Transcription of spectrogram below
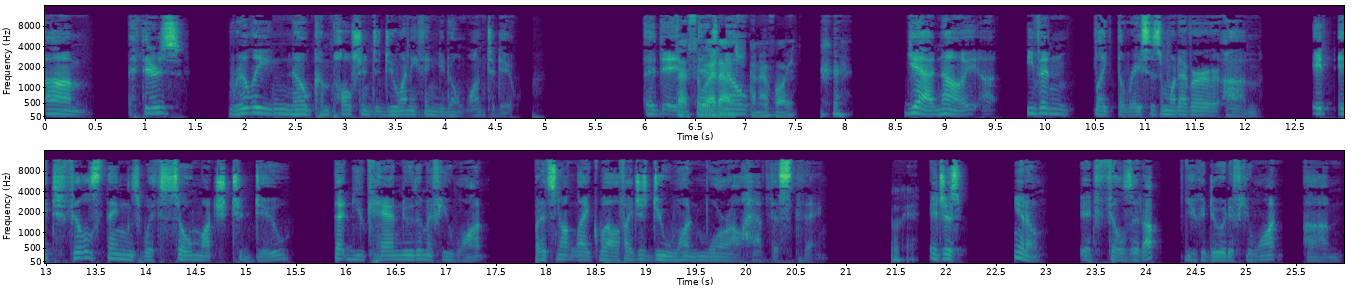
Um, there's really no compulsion to do anything you don't want to do. It- it- That's the word I was trying to avoid. Yeah, no. Even like the races and whatever, um, it it fills things with so much to do that you can do them if you want. But it's not like, well, if I just do one more, I'll have this thing. Okay. It just, you know, it fills it up. You could do it if you want. Um,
